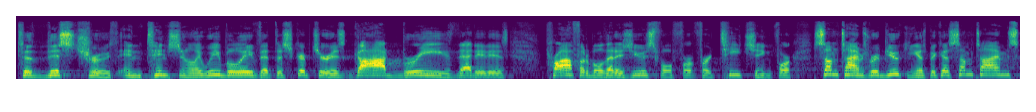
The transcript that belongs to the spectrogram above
to this truth intentionally. We believe that the Scripture is God breathed, that it is profitable, that is useful for, for teaching, for sometimes rebuking us, because sometimes,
